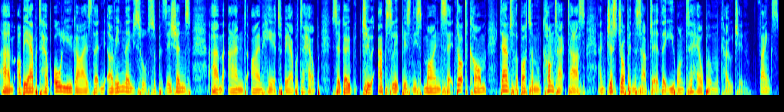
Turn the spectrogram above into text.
Um, I'll be able to help all you guys that are in those sorts of positions, um, and I'm here to be able to help. So go to absolutebusinessmindset.com, down to the bottom, contact us, and just drop in the subject that you want to help them coaching. Thanks.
